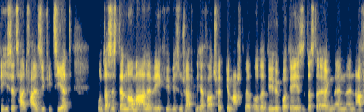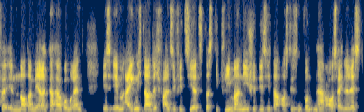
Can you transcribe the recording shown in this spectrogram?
die ist jetzt halt falsifiziert. Und das ist der normale Weg, wie wissenschaftlicher Fortschritt gemacht wird. Oder die Hypothese, dass da irgendein ein Affe in Nordamerika herumrennt, ist eben eigentlich dadurch falsifiziert, dass die Klimanische, die sich da aus diesen Funden herausrechnen lässt,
